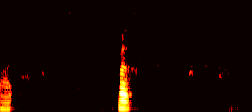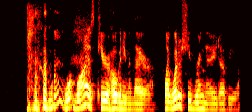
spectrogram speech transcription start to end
not. But Why is Kiera Hogan even there? Like, what does she bring to AEW?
